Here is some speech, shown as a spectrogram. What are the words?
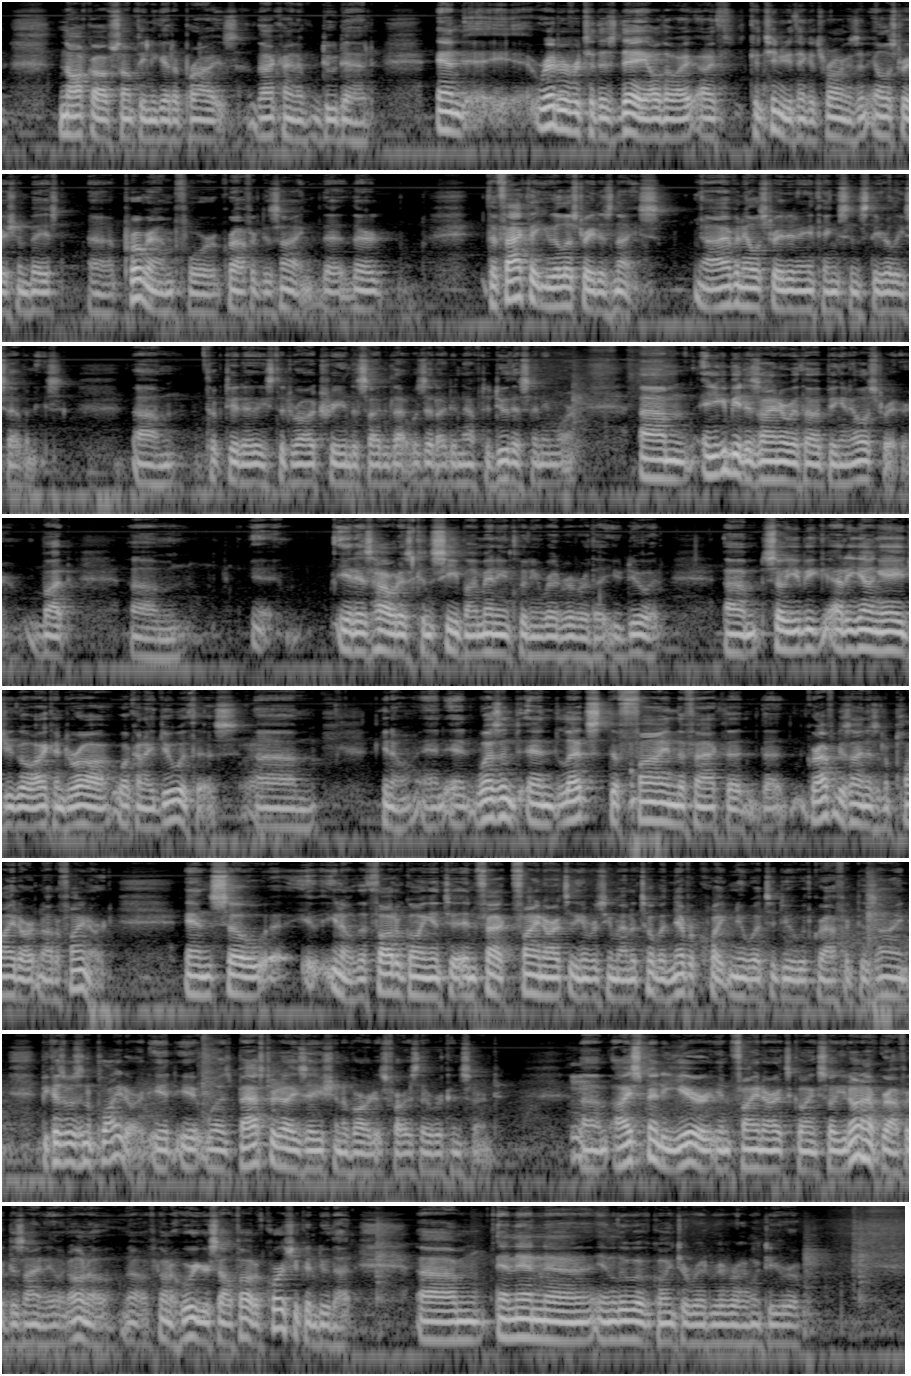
knock off something to get a prize. That kind of doodad. And uh, Red River to this day, although I, I continue to think it's wrong, is an illustration based uh, program for graphic design. The, they're the fact that you illustrate is nice. I haven't illustrated anything since the early 70s. Um, took two days to draw a tree and decided that was it. I didn't have to do this anymore. Um, and you can be a designer without being an illustrator, but um, it is how it is conceived by many, including Red River, that you do it. Um, so you be at a young age, you go, I can draw. What can I do with this? Um, you know, and it wasn't. And let's define the fact that that graphic design is an applied art, not a fine art. And so, you know, the thought of going into, in fact, fine arts at the University of Manitoba never quite knew what to do with graphic design because it was an applied art. It, it was bastardization of art as far as they were concerned. Hmm. Um, I spent a year in fine arts going, so you don't have graphic design. They went, oh no, no, if you want to whore yourself out, of course you can do that. Um, and then, uh, in lieu of going to Red River, I went to Europe.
